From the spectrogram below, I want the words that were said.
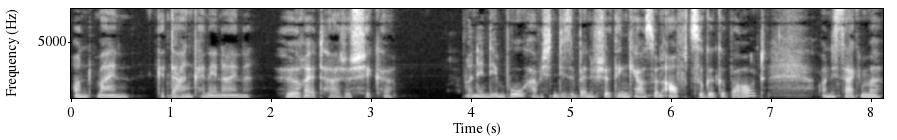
und meinen Gedanken in eine höhere Etage schicke. Und in dem Buch habe ich in diese Beneficial Thinking House so einen Aufzug gebaut. Und ich sage immer,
